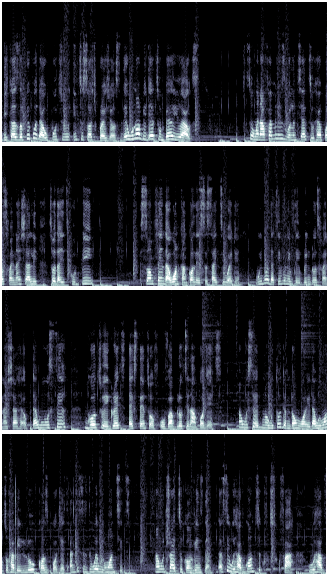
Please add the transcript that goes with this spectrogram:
because the people that will put you into such pressures, they will not be there to bail you out. So when our families volunteered to help us financially so that it could be something that one can call a society wedding, we know that even if they bring those financial help, that we will still go to a great extent of overbloating our budget. And we said no, we told them don't worry, that we want to have a low cost budget and this is the way we want it. And we tried to convince them. That's it, we have gone too far. We have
